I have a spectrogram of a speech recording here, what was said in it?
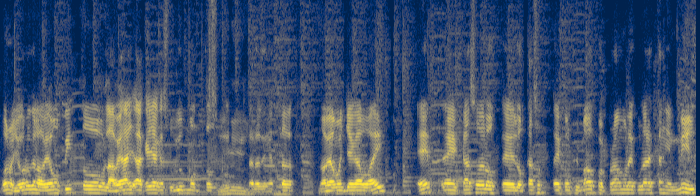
bueno, yo creo que lo habíamos visto la vez aquella que subió un montón, pero en esta no habíamos llegado ahí. En el caso de los, eh, los casos eh, confirmados por prueba molecular están en 1000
